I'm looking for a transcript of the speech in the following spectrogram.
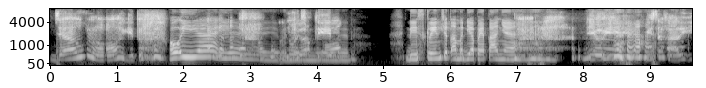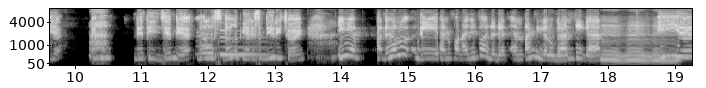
jauh loh gitu Oh iya, Eh, iya, iya, iya, bener, bener. Di screenshot sama dia petanya. Yoi, bisa kali iya emang netizen ya males banget nyari sendiri coy Iya, padahal lu di handphone aja tuh ada date and time tinggal lu ganti kan. Hmm, hmm, hmm. iya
